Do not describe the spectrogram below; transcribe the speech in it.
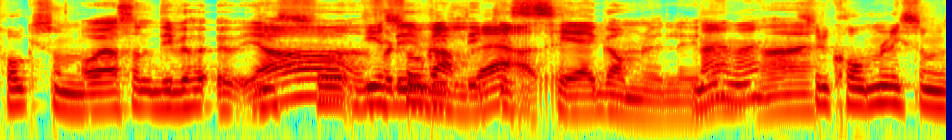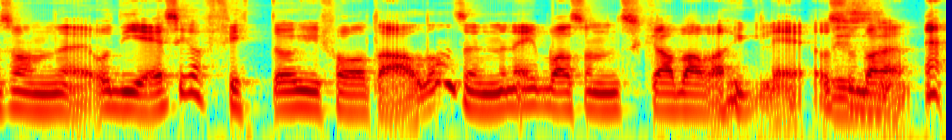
folk som oh, ja, sånn, de, ja, de så- de for de vil gamle, ikke se gamle ut, liksom. Nei, nei, Så det kommer liksom sånn Og de er sikkert fit òg i forhold til alderen sin, men jeg bare sånn skal bare være hyggelig. Og så du- bare «Nei,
